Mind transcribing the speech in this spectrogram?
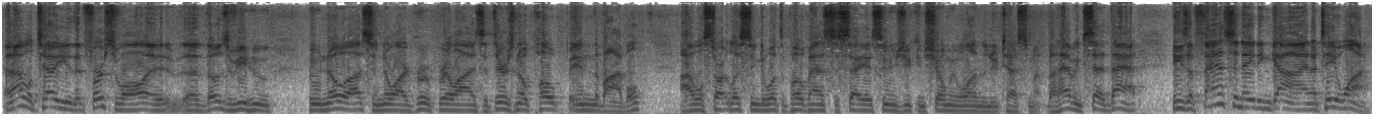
And I will tell you that, first of all, uh, those of you who, who know us and know our group realize that there's no Pope in the Bible. I will start listening to what the Pope has to say as soon as you can show me one in the New Testament. But having said that, he's a fascinating guy, and I tell you why.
